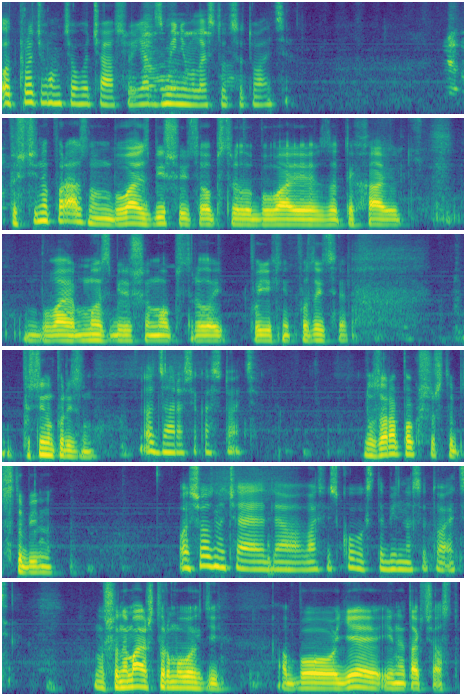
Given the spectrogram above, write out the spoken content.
От протягом цього часу як змінювалась тут ситуація? Постійно по-разному. Буває, збільшуються обстріли, буває, затихають. Буває, ми збільшуємо обстріли по їхніх позиціях. Постійно по-різному. От зараз яка ситуація? Ну, зараз поки що стабільно. От що означає для вас військових стабільна ситуація? Ну, що немає штурмових дій. Або є і не так часто.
